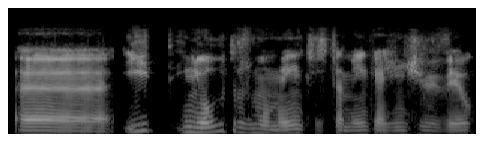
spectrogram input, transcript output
Uh, e em outros momentos também que a gente viveu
